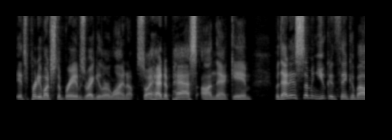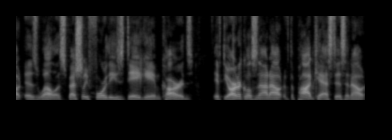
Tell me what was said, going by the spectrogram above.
It's pretty much the Braves' regular lineup. So I had to pass on that game. But that is something you could think about as well, especially for these day game cards. If the article's not out, if the podcast isn't out,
